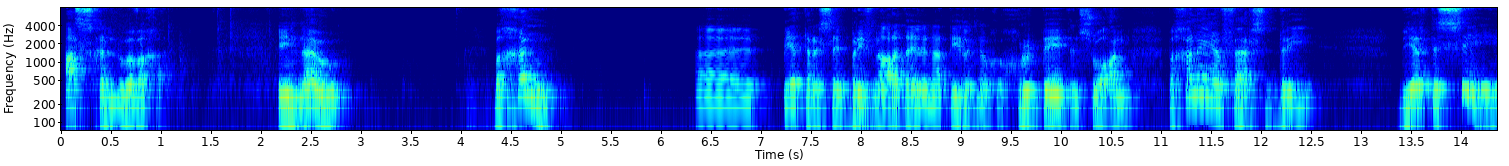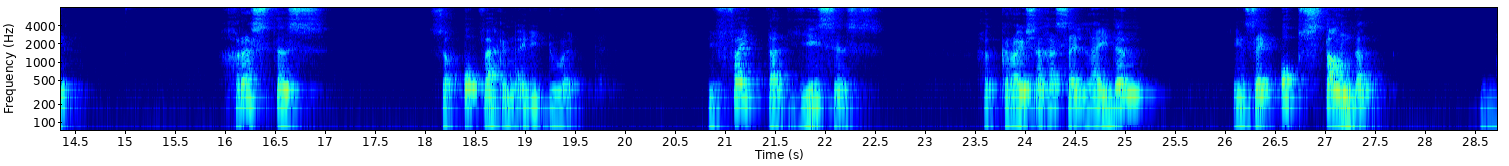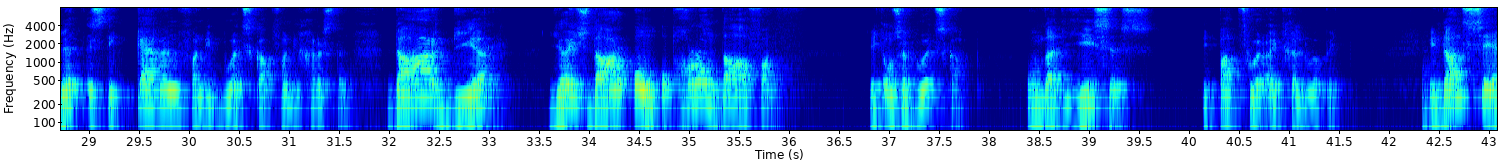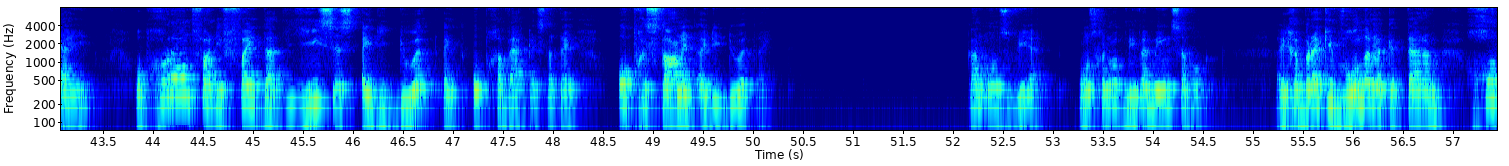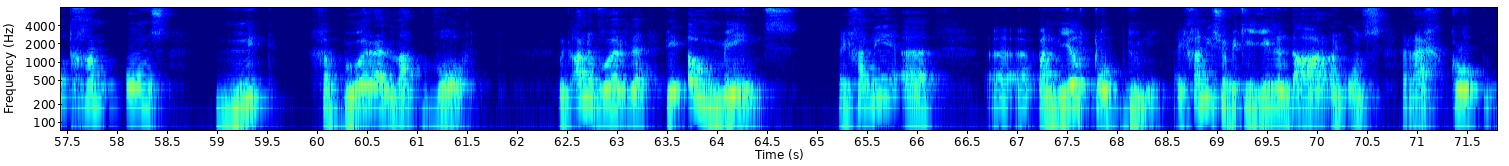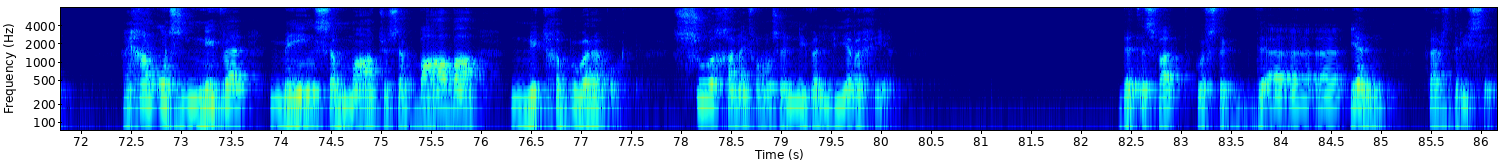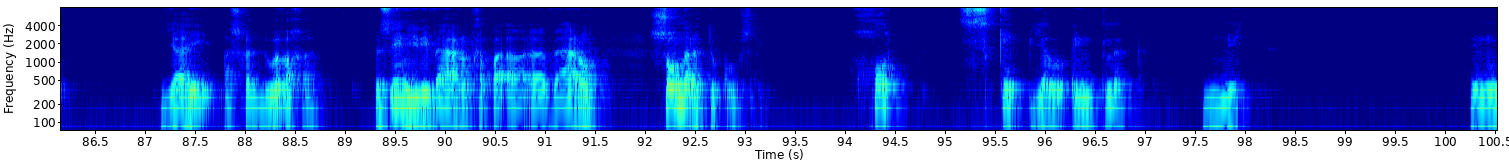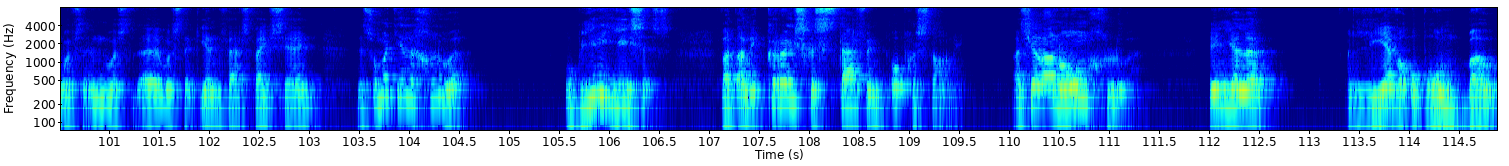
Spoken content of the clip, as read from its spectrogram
as gelowige? En nou begin uh Petrus sy brief nadat hy hulle natuurlik nou gegroet het en so aan begin hy in vers 3 deur te sê Christus se opwekking uit die dood. Die feit dat Jesus gekruisig is sy lyding en sy opstanding dit is die kern van die boodskap van die Christen. Daardeur juis daarom op grond daarvan het ons 'n boodskap omdat Jesus die pad vooruit geloop het. En dan sê hy op grond van die feit dat Jesus uit die dood uit opgewek is, dat hy opgestaan het uit die dood uit. Kan ons weet, ons gaan ook nuwe mense word. Hy gebruik die wonderlike term God gaan ons nuut gebore laat word. Met ander woorde, die ou mens, hy gaan nie 'n uh, 'n uh, paneelklop doen nie. Hy gaan nie so bietjie hier en daar aan ons reg klop nie. Hy gaan ons nuwe mense maak soos 'n baba nuut gebore word. So gaan hy van ons 'n nuwe lewe gee. Dit is wat hoofstuk uh uh uh 1 vers 3 sê. Jy as gelowige is nie in hierdie wêreld uh, uh, wêreld sonder 'n toekoms nie. God skep jou eintlik nuut. In hoof in hoof, uh, hoofstuk 1 vers 5 sê hy dis omdat jy glo op hierdie Jesus wat aan die kruis gesterf en opgestaan het. As jy aan hom glo en jy lewe op hom bou,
